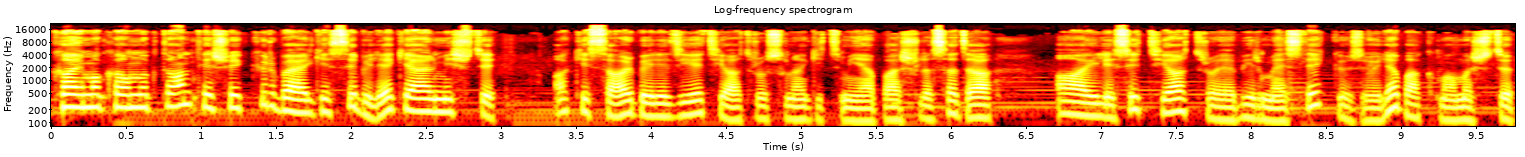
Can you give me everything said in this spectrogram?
Kaymakamlıktan teşekkür belgesi bile gelmişti. Akisar Belediye Tiyatrosu'na gitmeye başlasa da ailesi tiyatroya bir meslek gözüyle bakmamıştı.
